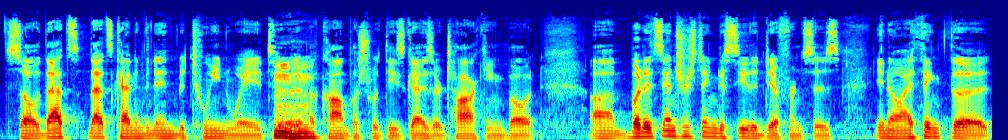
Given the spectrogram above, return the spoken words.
so that's that's kind of an in between way to Mm-hmm. accomplish what these guys are talking about. Um, but it's interesting to see the differences. You know, I think the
